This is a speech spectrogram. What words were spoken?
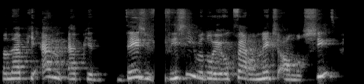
dan heb je en heb je deze visie, waardoor je ook verder niks anders ziet.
